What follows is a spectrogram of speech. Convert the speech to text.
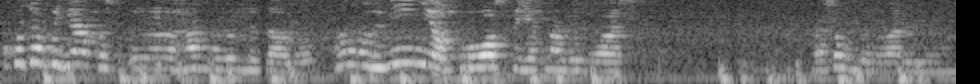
Ну, хоча б якось е, гарно виглядало. Ну, алюмінія просто як на B20. А що в B20 зробимо?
